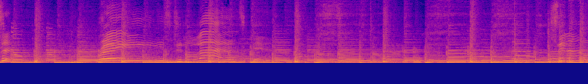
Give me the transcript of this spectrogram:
desert, raised in the lion's. Said I.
